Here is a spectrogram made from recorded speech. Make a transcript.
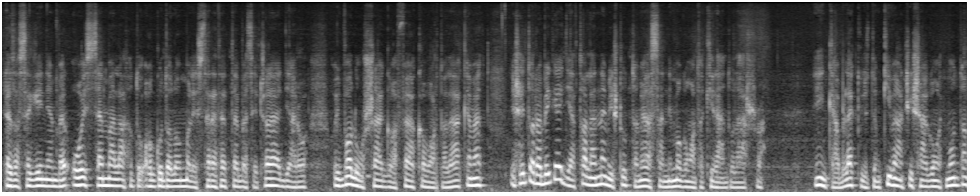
Ez a szegény ember oly szemmel látható aggodalommal és szeretettel beszél családjáról, hogy valósággal felkavarta a lelkemet, és egy darabig egyáltalán nem is tudtam elszánni magamat a kirándulásra. Inkább leküzdöm kíváncsiságomat, mondtam,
